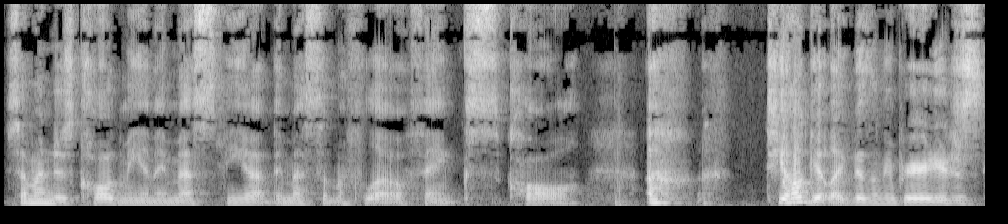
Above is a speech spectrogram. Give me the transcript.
Someone just called me and they messed me up. They messed up my flow. Thanks. Call. Do y'all get like this on your period? You're just,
